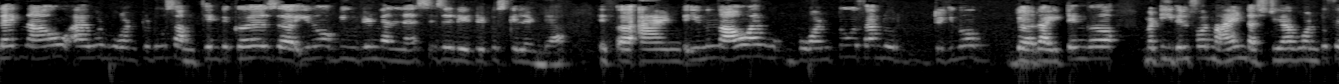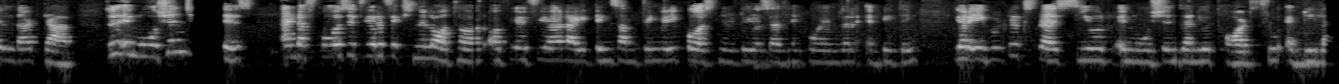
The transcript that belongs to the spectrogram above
Like now, I would want to do something because uh, you know beauty and wellness is related to Skill India. If uh, and you know now I want to if I'm you know writing a material for my industry, I want to fill that gap. So the emotion changes, and of course, if you're a fictional author or if you're writing something very personal to yourself, like poems or everything, you're able to express your emotions and your thoughts through every line.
